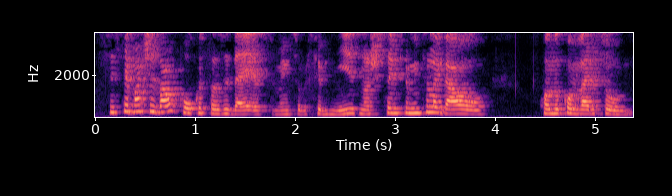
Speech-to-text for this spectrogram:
sistematizar um pouco essas ideias também sobre feminismo. Acho sempre muito legal quando converso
